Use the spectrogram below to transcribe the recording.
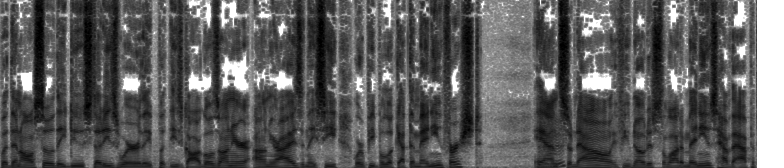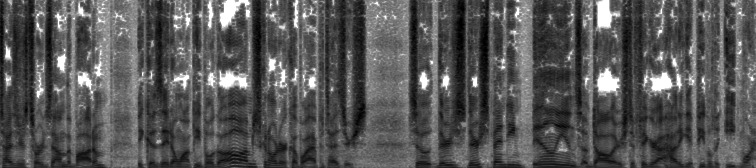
but then also they do studies where they put these goggles on your on your eyes, and they see where people look at the menu first. And mm-hmm. so now, if you've noticed, a lot of menus have the appetizers towards down the bottom because they don't want people to go, "Oh, I'm just going to order a couple appetizers." So there's they're spending billions of dollars to figure out how to get people to eat more.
